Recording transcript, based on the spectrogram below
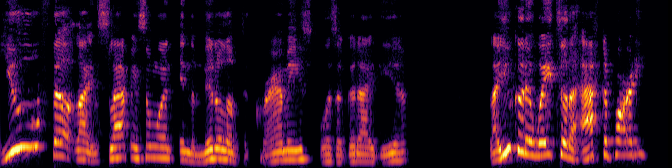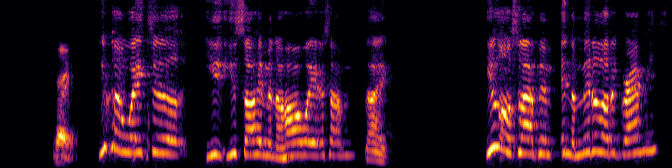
you felt like slapping someone in the middle of the Grammys was a good idea. Like you couldn't wait till the after party. Right. You couldn't wait till you you saw him in the hallway or something. Like you gonna slap him in the middle of the Grammys?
